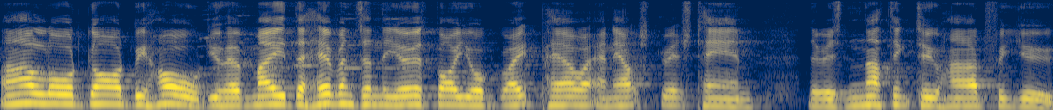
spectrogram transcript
Ah, Lord God, behold, you have made the heavens and the earth by your great power and outstretched hand. There is nothing too hard for you.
